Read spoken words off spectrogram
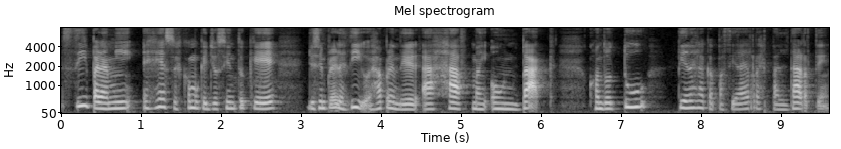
sí, para mí es eso, es como que yo siento que, yo siempre les digo, es aprender a have my own back. Cuando tú tienes la capacidad de respaldarte,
